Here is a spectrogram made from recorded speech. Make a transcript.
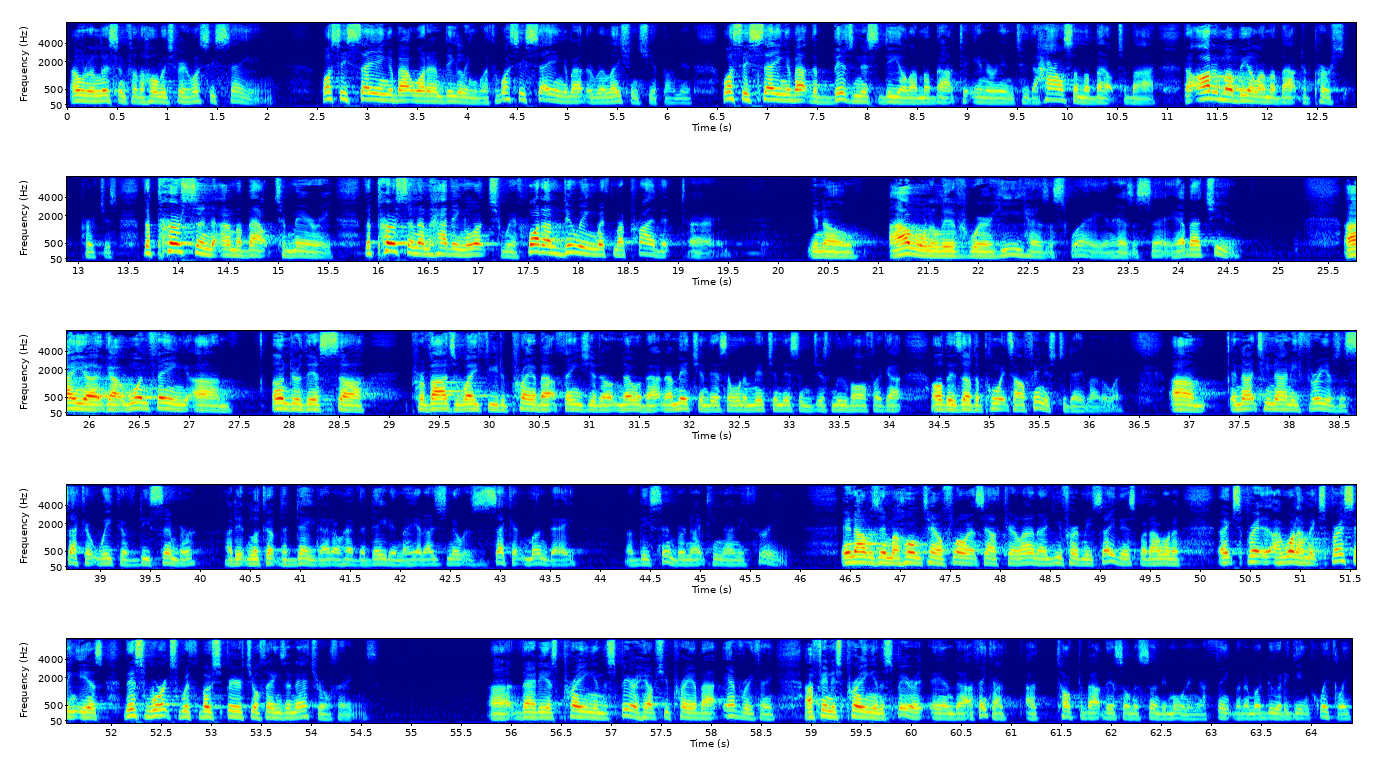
I want to listen for the Holy Spirit. What's He saying? What's he saying about what I'm dealing with? What's he saying about the relationship I'm in? What's he saying about the business deal I'm about to enter into, the house I'm about to buy, the automobile I'm about to pers- purchase, the person I'm about to marry, the person I'm having lunch with, what I'm doing with my private time? You know, I want to live where he has a sway and has a say. How about you? I uh, got one thing um, under this. Uh, provides a way for you to pray about things you don't know about. And I mentioned this. I want to mention this and just move off. I got all these other points. I'll finish today, by the way. Um, in 1993, it was the second week of December. I didn't look up the date. I don't have the date in my head. I just know it was the second Monday of December, 1993. And I was in my hometown, Florence, South Carolina. You've heard me say this, but I want to express, what I'm expressing is this works with both spiritual things and natural things. Uh, that is, praying in the Spirit helps you pray about everything. I finished praying in the Spirit, and uh, I think I, I, talked about this on a Sunday morning, I think, but I'm going to do it again quickly.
